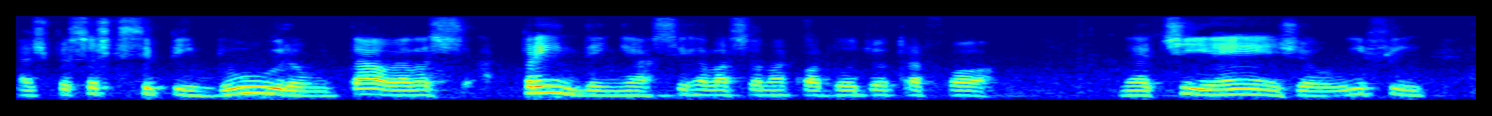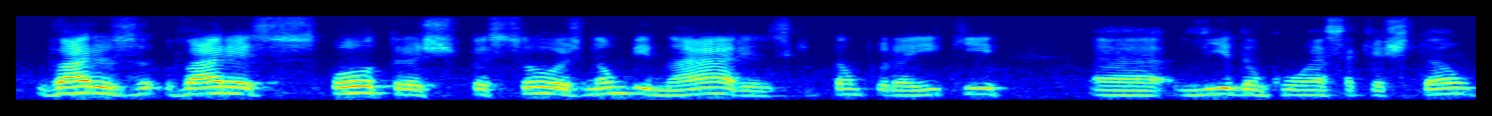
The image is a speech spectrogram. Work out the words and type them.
as pessoas que se penduram e tal, elas aprendem a se relacionar com a dor de outra forma. Né? T-Angel, enfim, vários, várias outras pessoas não binárias que estão por aí que uh, lidam com essa questão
